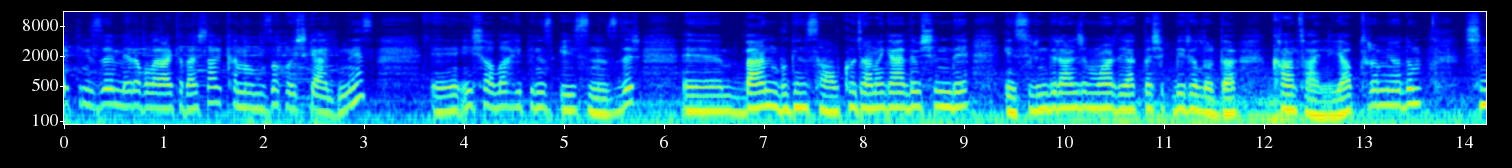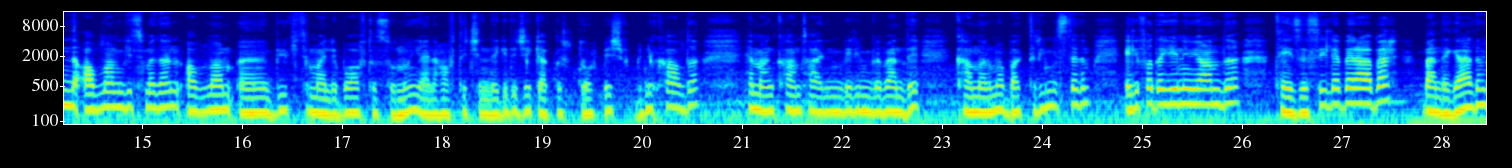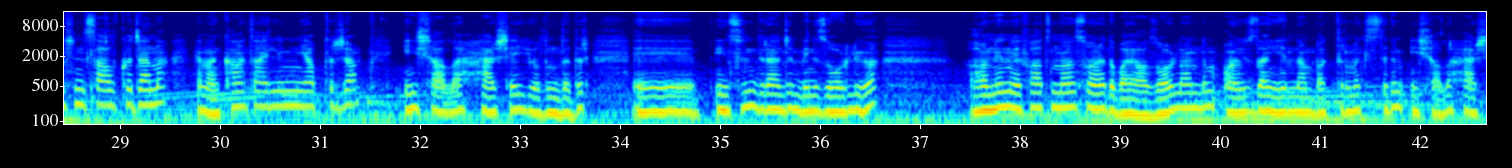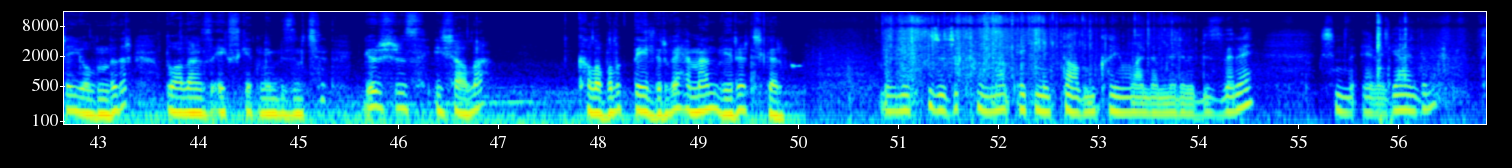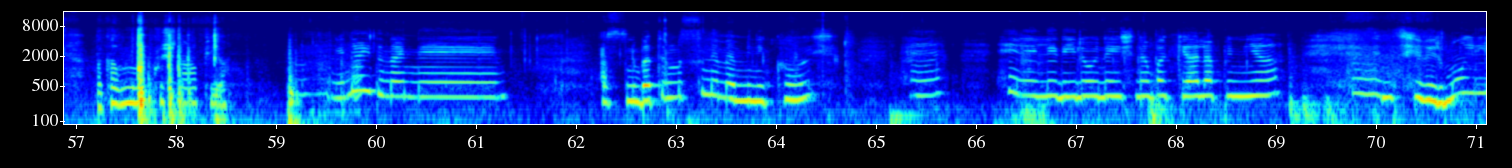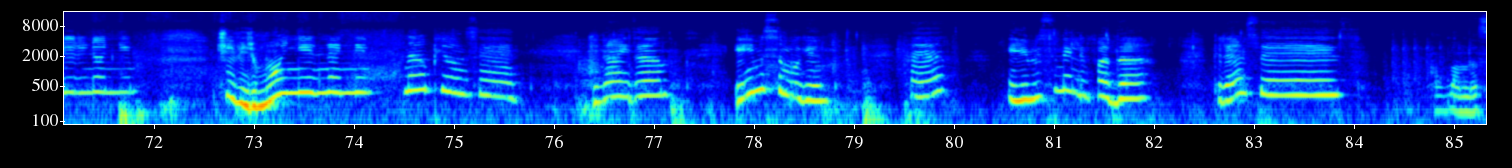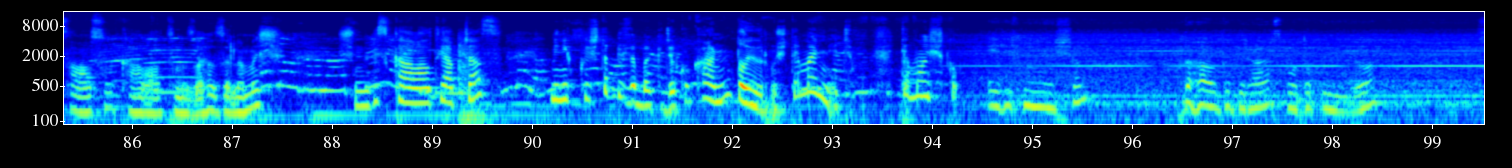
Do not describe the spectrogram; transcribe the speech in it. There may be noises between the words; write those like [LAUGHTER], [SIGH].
Hepinize merhabalar arkadaşlar. Kanalımıza hoş geldiniz. Ee, inşallah hepiniz iyisinizdir. Ee, ben bugün sağlık ocağına geldim şimdi. İnsülin direncim vardı yaklaşık bir yıldır da kan tahlili yaptıramıyordum. Şimdi ablam gitmeden ablam e, büyük ihtimalle bu hafta sonu yani hafta içinde gidecek yaklaşık 4-5 günü kaldı. Hemen kan tahlilimi vereyim ve ben de kanlarıma baktırayım istedim. Elif da yeni uyandı teyzesiyle beraber. Ben de geldim şimdi sağlık ocağına. Hemen kan tahlilimi yaptıracağım. İnşallah her şey yolundadır. Ee, insülin direncim beni zorluyor. Hamilenin vefatından sonra da bayağı zorlandım. O yüzden yeniden baktırmak istedim. İnşallah her şey yolundadır. Dualarınızı eksik etmeyin bizim için. Görüşürüz inşallah. Kalabalık değildir ve hemen verir çıkarım. Böyle sıcacık fırından ekmek de aldım kayınvalidemlere ve bizlere. Şimdi eve geldim. Bakalım minik kuş ne yapıyor? Günaydın annem. Üstünü batırmışsın hemen minik kuş. He? Her elleriyle oynayışına bak ya Rabbim ya. Seni severim o ellerin annem. Çevirim o ellerin annem. Ne yapıyorsun sen? Günaydın. İyi misin bugün? He? İyi misin Elif Ada? Prenses. Ablam da sağ olsun kahvaltımızı hazırlamış. Şimdi biz kahvaltı yapacağız. Minik kuş da bize bakacak. O karnını doyurmuş değil mi anneciğim? Değil mi aşkım? Elif minnoşum. Dağıldı biraz. Burada uyuyor.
